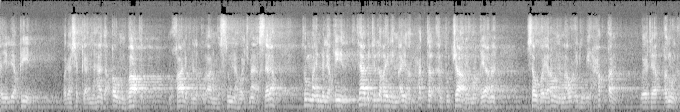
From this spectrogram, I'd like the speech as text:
أي اليقين. ولا شك أن هذا قول باطل مخالف للقرآن والسنة وإجماع السلف. ثم إن اليقين ثابت لغيرهم أيضا حتى الفجار يوم القيامة سوف يرون ما وعدوا به حقا ويتيقنونه.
